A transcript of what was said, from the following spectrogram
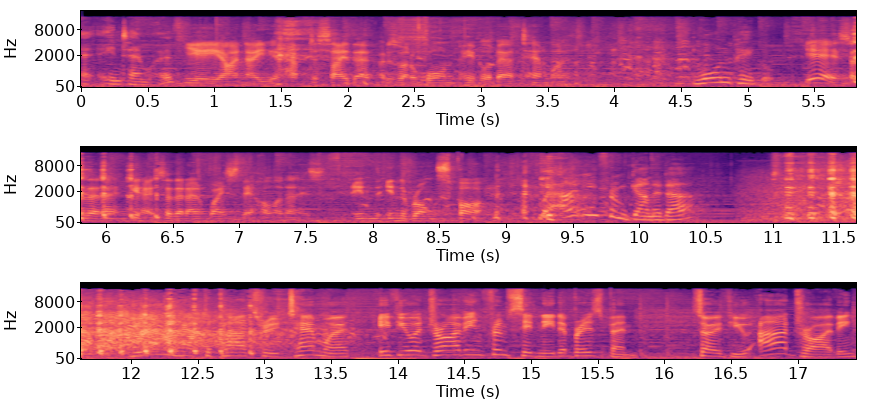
uh, in Tamworth. Yeah, yeah, I know you have to say that. I just want to warn people about Tamworth. Warn people. Yeah, so they don't, you know, so they don't waste their holidays in in the wrong spot. But aren't you from Gunnedah? You only have to pass through Tamworth if you are driving from Sydney to Brisbane. So if you are driving,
